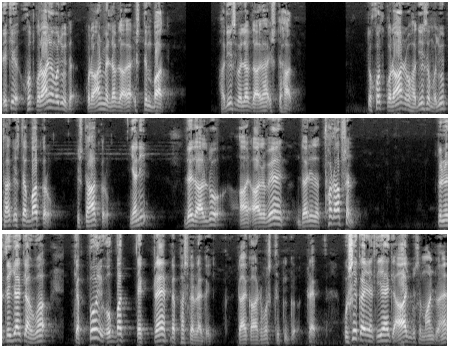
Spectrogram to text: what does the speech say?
دیکھیے خود قرآن میں موجود ہے قرآن میں لفظ آیا استمباد حدیث میں لفظ آیا اشتہاد تو خود قرآن اور حدیث میں موجود تھا کہ استمباد کرو اشتہاد کرو یعنی there is always there a third option تو نتیجہ کیا ہوا کہ پوری ابت ایک ٹریپ میں پھنس کر رہ گئی ٹریپ اسی کا یہ نتیجہ ہے کہ آج مسلمان جو ہیں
